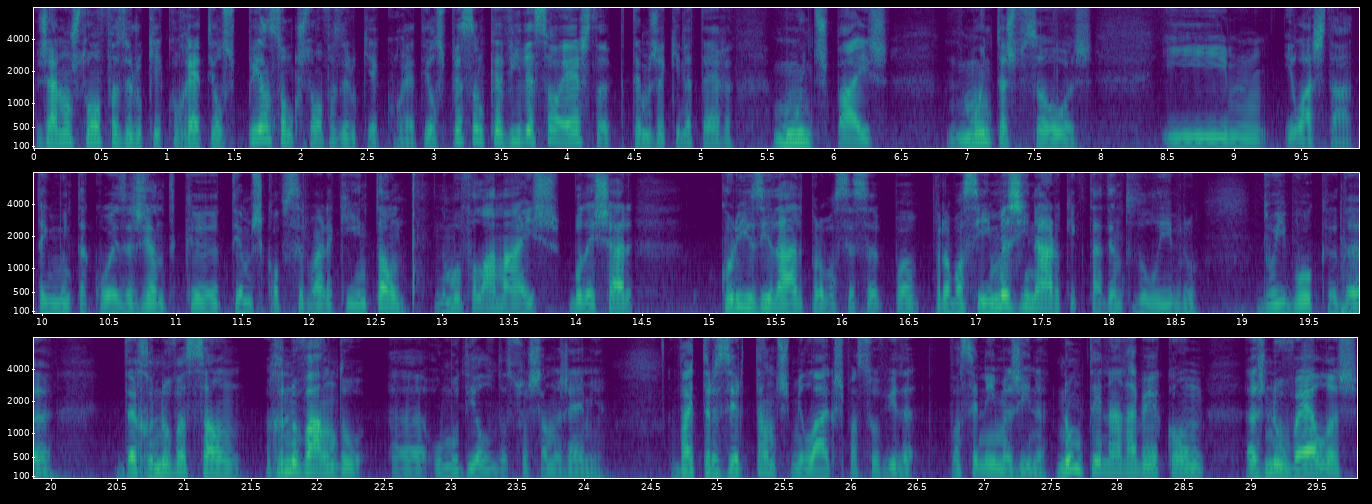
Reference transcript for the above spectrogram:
já não estão a fazer o que é correto, eles pensam que estão a fazer o que é correto, eles pensam que a vida é só esta que temos aqui na Terra. Muitos pais, muitas pessoas. E, e, lá está, tem muita coisa, gente, que temos que observar aqui. Então, não vou falar mais, vou deixar curiosidade para você, para você imaginar o que é que está dentro do livro, do e-book, da, renovação, renovando uh, o modelo da sua chama gêmea vai trazer tantos milagres para a sua vida você nem imagina. Não tem nada a ver com as novelas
